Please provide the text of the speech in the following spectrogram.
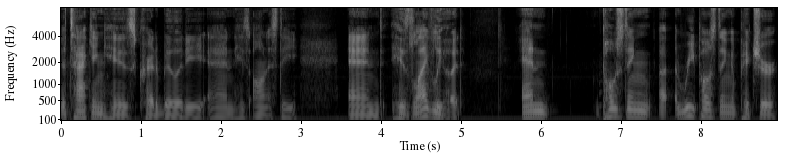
attacking his credibility and his honesty and his livelihood, and posting uh, reposting a picture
